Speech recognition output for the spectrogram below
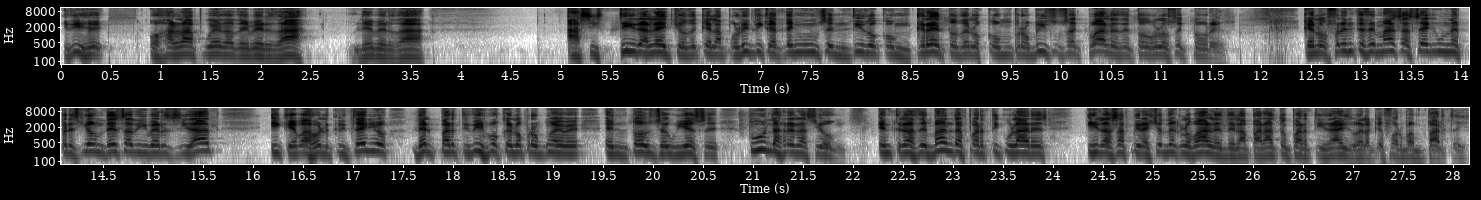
Y dije, ojalá pueda de verdad, de verdad, asistir al hecho de que la política tenga un sentido concreto de los compromisos actuales de todos los sectores. Que los frentes de masa sean una expresión de esa diversidad y que bajo el criterio del partidismo que lo promueve, entonces hubiese una relación entre las demandas particulares y las aspiraciones globales del aparato partidario de la que forman parte.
